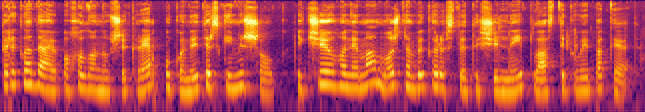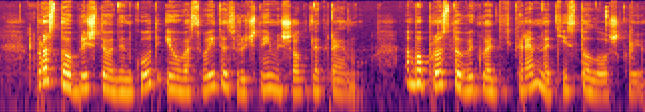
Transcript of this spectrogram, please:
Перекладаю охолонувши крем у кондитерський мішок. Якщо його нема, можна використати щільний пластиковий пакет. Просто обріжте один кут і у вас вийде зручний мішок для крему. Або просто викладіть крем на тісто ложкою.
